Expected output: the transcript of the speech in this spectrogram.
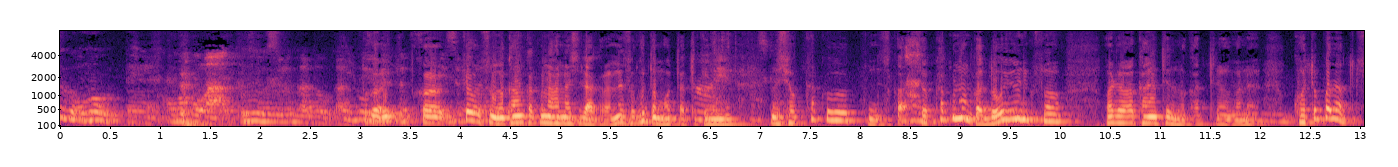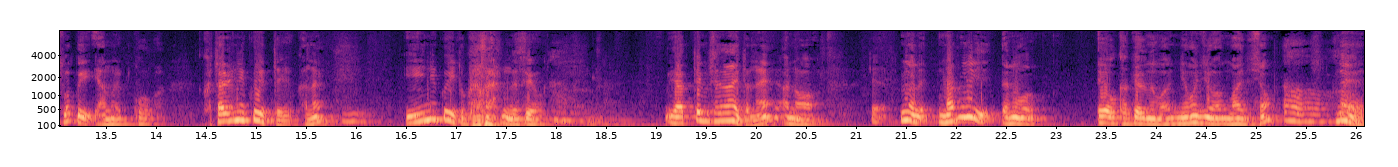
すぐ思うって、この子が工夫するかどうかだから今日その感覚の話だからねそこと思った時に、はい、触覚っていうんですか、はい、触覚なんかどういうふうにその我々は感じてるのかっていうのがね、うん、言葉だとすごくあのこう語りにくいというかね、うん、言いにくいところがあるんですよ、はい、やってみせないとねあの今ね丸いあの絵を描けるのは日本人はうまいでしょ？ね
